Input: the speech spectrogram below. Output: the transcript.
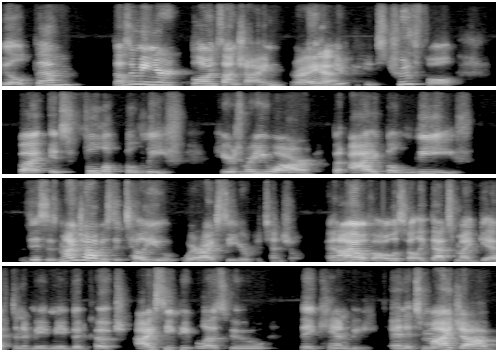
build them. Doesn't mean you're blowing sunshine, right? Yeah. It's truthful, but it's full of belief. Here's where you are, but I believe this is my job is to tell you where I see your potential and I have always felt like that's my gift and it made me a good coach. I see people as who they can be. And it's my job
